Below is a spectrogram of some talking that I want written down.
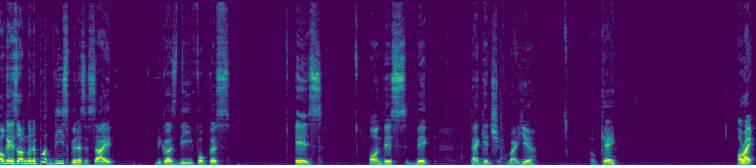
Okay, so I'm gonna put these spinners aside because the focus is on this big package right here. Okay. All right.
